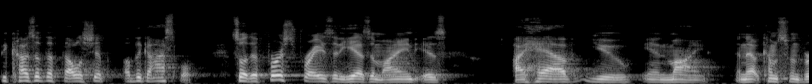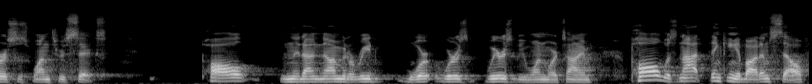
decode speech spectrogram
because of the fellowship of the gospel. So the first phrase that he has in mind is, I have you in mind. And that comes from verses 1 through 6. Paul, and then now I'm going to read Wiersbe one more time. Paul was not thinking about himself.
